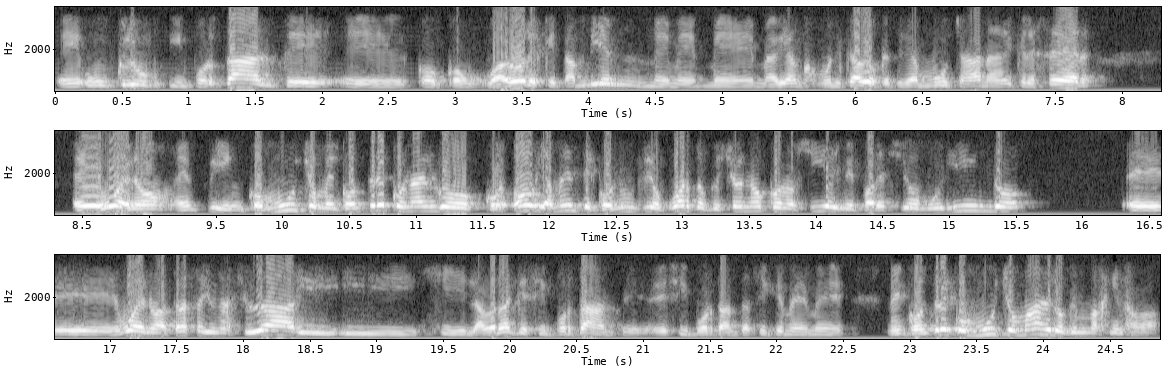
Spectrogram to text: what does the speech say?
eh, un club importante, eh, con, jugadores que también me, me, me, habían comunicado que tenían muchas ganas de crecer. Bueno, en fin, con mucho me encontré con algo, obviamente con un Río Cuarto que yo no conocía y me pareció muy lindo, eh, bueno, atrás hay una ciudad y, y, la verdad que es importante, es importante, así que me, me, encontré con mucho más de lo que me imaginaba.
